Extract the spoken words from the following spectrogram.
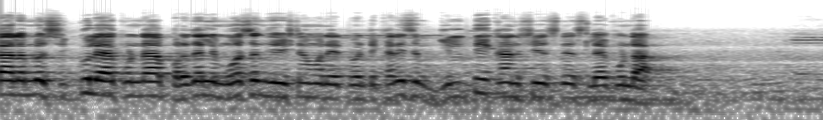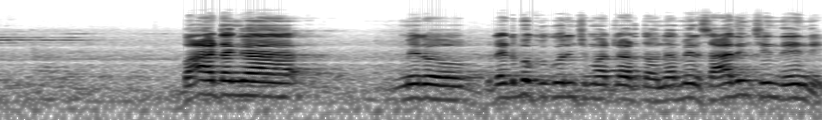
కాలంలో సిగ్గు లేకుండా ప్రజల్ని మోసం చేసినాం అనేటువంటి కనీసం గిల్టీ కాన్షియస్నెస్ లేకుండా బాటంగా మీరు రెడ్ బుక్ గురించి మాట్లాడుతూ ఉన్నారు. మీరు సాధించింది ఏంది?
